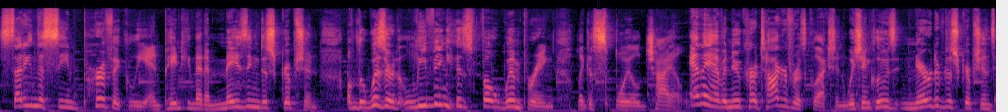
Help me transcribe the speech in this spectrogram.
setting the scene perfectly and painting that amazing description of the wizard leaving his foe whimpering like a spoiled child. And they have a new cartographers collection, which includes narrative descriptions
